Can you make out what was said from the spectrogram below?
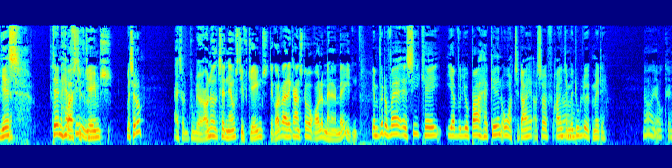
Yes, den her Og film... Steve James. Hvad siger du? Altså, du bliver jo også nødt til at nævne Steve James. Det kan godt være, at det ikke har en stor rolle, men han er med i den. Jamen ved du hvad, øh, CK, jeg vil jo bare have givet en ord til dig, og så regnede jeg med, at du løb med det. Nå, ja, okay.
